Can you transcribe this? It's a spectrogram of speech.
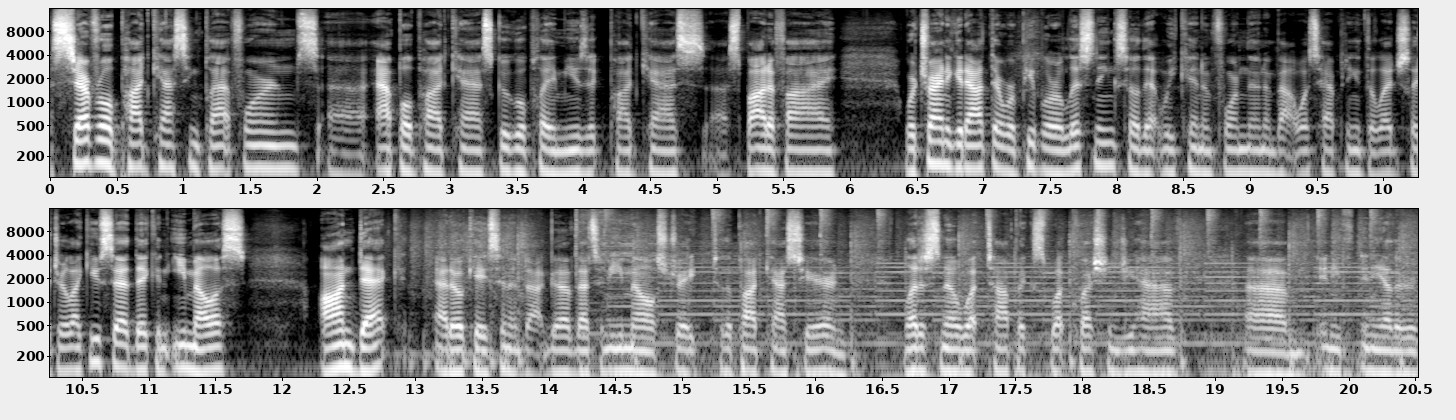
several podcasting platforms uh, Apple Podcasts, Google Play Music Podcasts, uh, Spotify. We're trying to get out there where people are listening so that we can inform them about what's happening at the legislature. Like you said, they can email us on deck at oksenate.gov. That's an email straight to the podcast here and let us know what topics, what questions you have, um, any any other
